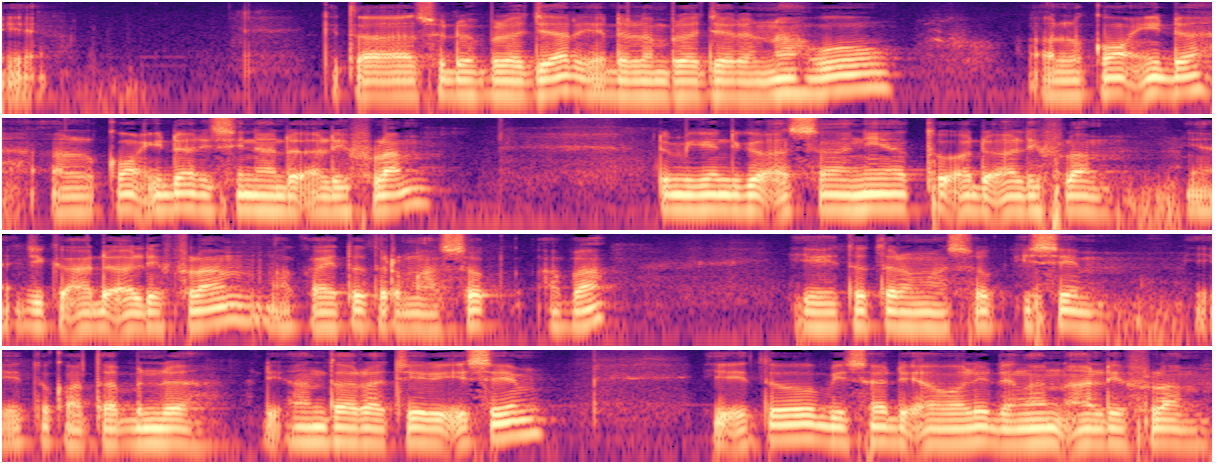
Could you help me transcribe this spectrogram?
ya. Kita sudah belajar ya dalam pelajaran nahwu al-qaidah, al-qaidah di sini ada alif lam. Demikian juga ats-tsaniyatu ada alif lam. Ya, jika ada alif lam maka itu termasuk apa? Yaitu termasuk isim, yaitu kata benda di antara ciri isim yaitu bisa diawali dengan alif lam.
